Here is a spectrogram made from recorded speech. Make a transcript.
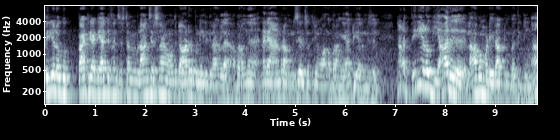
பெரிய அளவுக்கு பேட்ரியாட் ஏர் டிஃபென்ஸ் சிஸ்டம் லான்ச்சர்ஸ்லாம் அவங்க வந்துட்டு ஆர்டர் பண்ணியிருக்கிறாங்களே அப்புறம் வந்து நிறைய ஆம்ராம் மிசைல்ஸ் வந்துட்டு வாங்க போகிறாங்க ஏர் டு ஏர் மிசைல் அதனால் பெரிய அளவுக்கு யார் லாபம் அடைகிறா அப்படின்னு பார்த்துக்கிட்டிங்கன்னா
